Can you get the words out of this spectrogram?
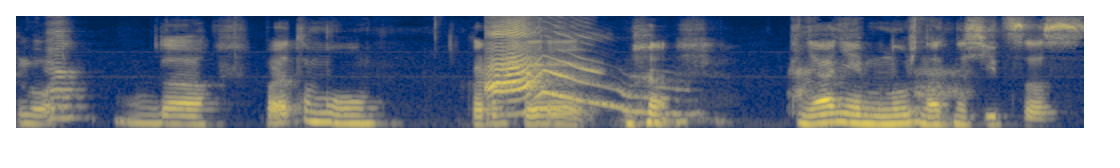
Вот. Да, поэтому, короче, к няням нужно относиться с,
